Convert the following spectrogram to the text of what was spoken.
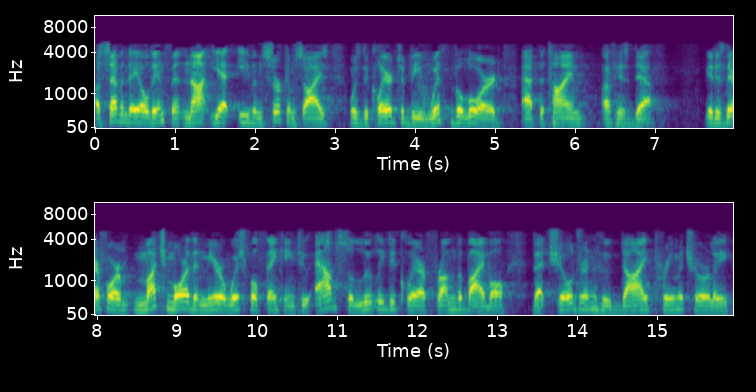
a seven day old infant, not yet even circumcised, was declared to be with the Lord at the time of his death. It is therefore much more than mere wishful thinking to absolutely declare from the Bible that children who die prematurely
